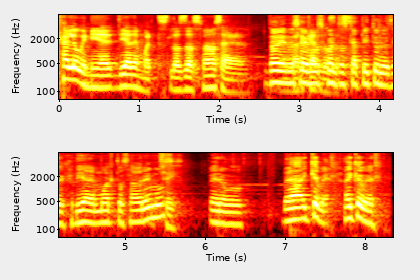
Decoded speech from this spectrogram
Halloween y Día de Muertos, los dos. Vamos a. Todavía no sabemos cuántos dos. capítulos de Día de Muertos sabremos. Sí. Pero hay que ver, hay que ver.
